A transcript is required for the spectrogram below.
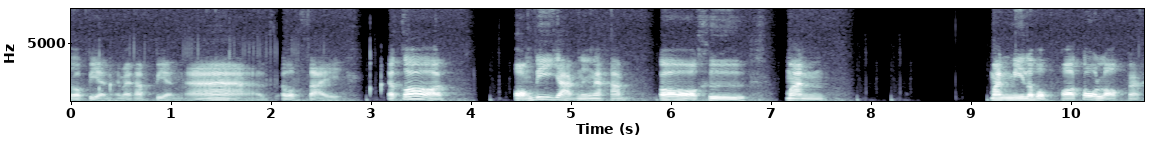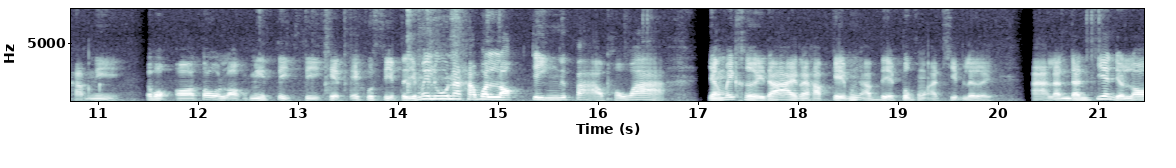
ตัวเปลี่ยนเห็นไหมครับ เปลี่ยนอ่าระบบใส่ แล้วก็ของดีอย่างหนึ่งนะครับ ก็คือมัน มันมีระบบออโต้ล็อกนะครับ นี่ระบบออโต้ล็อกมิติกซีเคดเอ็กซ์คลูซีฟแต่ยังไม่รู้นะครับว่าล็อกจริงหรือเปล่า เพราะว่ายังไม่เคยได้นะครับ เกมเพิ่งอัปเดตปุ๊บผมอัดคลิปเลย อ่าแล้วดันเจียนเดี๋ยวรอ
